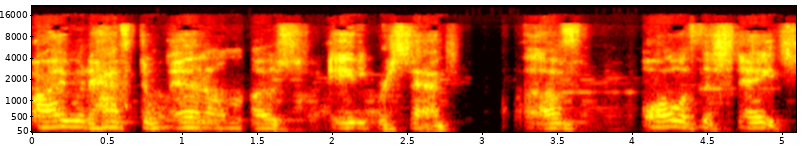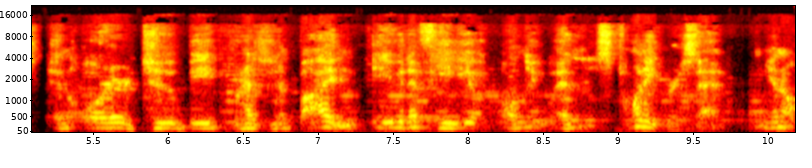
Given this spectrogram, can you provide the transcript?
I would have to win almost 80% of all of the states in order to beat President Biden, even if he only wins 20%. You know,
